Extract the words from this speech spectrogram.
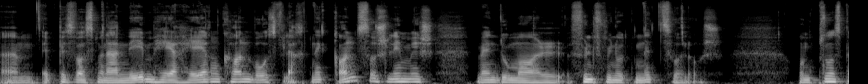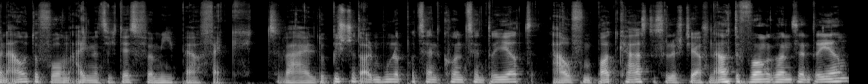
ähm, etwas, was man auch nebenher hören kann, wo es vielleicht nicht ganz so schlimm ist, wenn du mal fünf Minuten nicht zulässt. Und besonders beim Autofahren eignet sich das für mich perfekt, weil du bist nicht allem 100% konzentriert auf den Podcast, du sollst dich auf den Autofahren konzentrieren,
